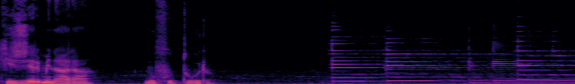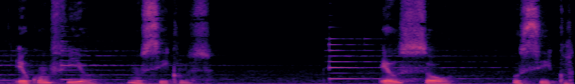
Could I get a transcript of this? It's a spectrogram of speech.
que germinará no futuro. Eu confio nos ciclos. Eu sou o ciclo.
